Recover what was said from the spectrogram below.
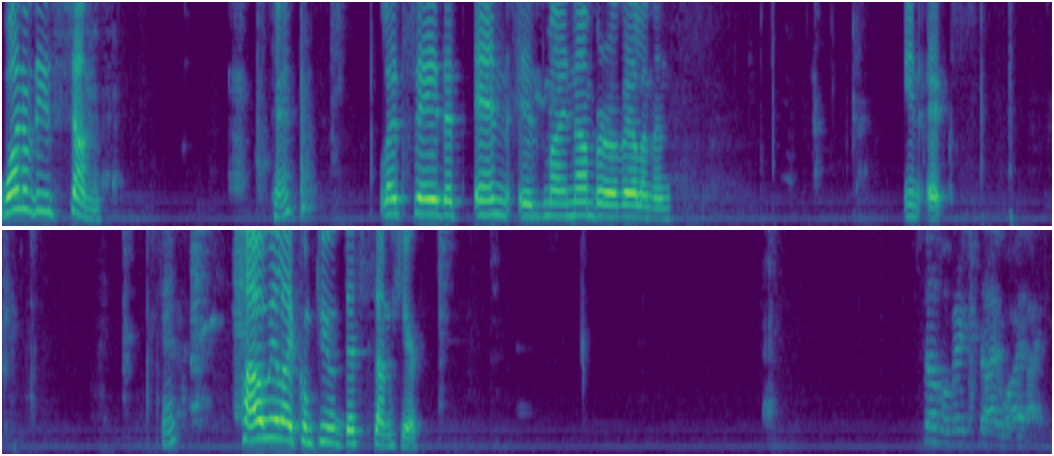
one of these sums. Okay? Let's say that n is my number of elements in X. Okay? How will I compute this sum here? Sum of xi, yi.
